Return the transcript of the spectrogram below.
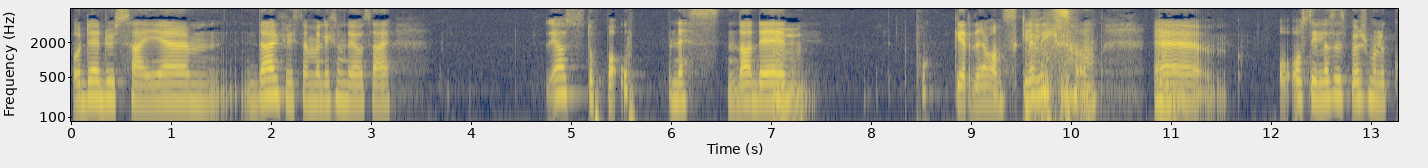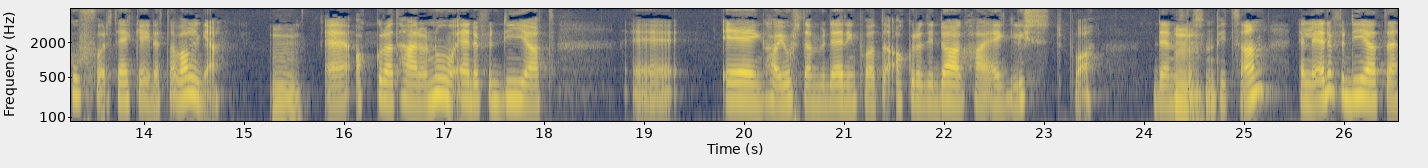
og det du sier mm, der, Kristian, med liksom det å si Ja, stoppa opp nesten, da. Det Mm. pokker det er vanskelig, liksom. eh, og, og stille seg spørsmålet hvorfor tar jeg dette valget? Mm. eh, akkurat her og nå, er det fordi at eh, jeg har gjort en vurdering på at akkurat i dag har jeg lyst på den Mm. frossenpizzaen? Eller er det fordi at eh,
